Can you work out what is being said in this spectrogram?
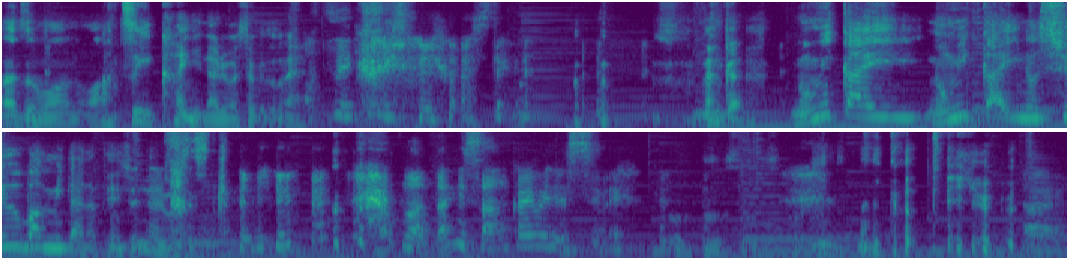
らずもあの熱い回になりましたけどね。熱い回になりましたが。なんか飲み会、飲み会の終盤みたいなテンションになりましたけどね。確かに。まあ、第3回目ですしね。そうそうそうそう。いいんじゃないかっていう。はい。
